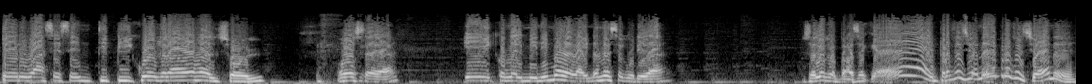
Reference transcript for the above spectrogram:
pero a sesenta y pico de grados al sol. O sea, y con el mínimo de vainas de seguridad. O sea, lo que pasa es que eh, hay profesiones de profesiones.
